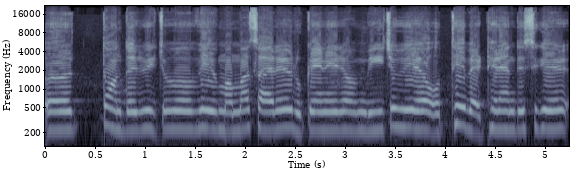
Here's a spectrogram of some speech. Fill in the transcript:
ਅਹ, ਧੁੰਦ ਦੇ ਵਿੱਚ ਵੀ ਮਮਾ ਸਾਰੇ ਰੁਕੇ ਨੇ ਜਾਂ ਬੀਚ ਵੀ ਉੱਥੇ ਬੈਠੇ ਰਹਿੰਦੇ ਸੀਗੇ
